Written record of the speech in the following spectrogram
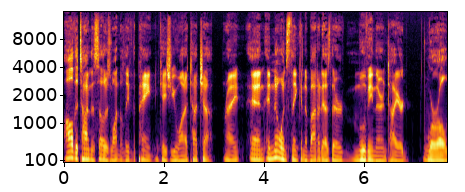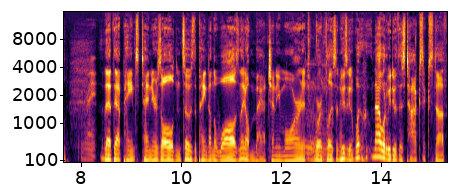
all the time the seller's wanting to leave the paint in case you want to touch up, right? And and no one's thinking about it as they're moving their entire world Right. that that paint's 10 years old and so is the paint on the walls and they don't match anymore and it's worthless and who's gonna what who, now what do we do with this toxic stuff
